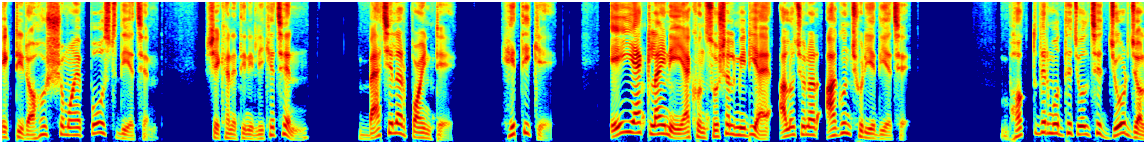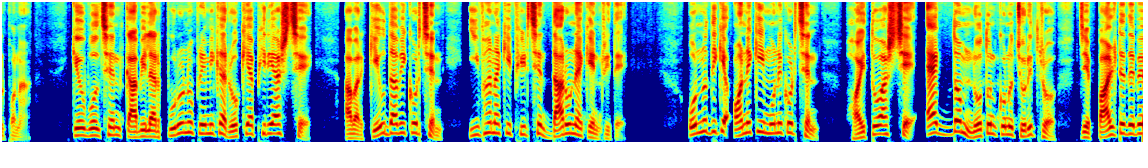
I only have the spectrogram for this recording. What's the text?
একটি রহস্যময় পোস্ট দিয়েছেন। সেখানে তিনি লিখেছেন, ব্যাচেলার পয়েন্টে হেতিকে এই এক লাইনেই এখন সোশ্যাল মিডিয়ায় আলোচনার আগুন ছড়িয়ে দিয়েছে। ভক্তদের মধ্যে চলছে জোর জল্পনা। কেউ বলছেন কাবিলার পুরনো প্রেমিকা রোকেয়া ফিরে আসছে, আবার কেউ দাবি করছেন ইভা নাকি ফিরছেন দারুণ এক এন্ট্রিতে অন্যদিকে অনেকেই মনে করছেন, হয়তো আসছে একদম নতুন কোনো চরিত্র যে পাল্টে দেবে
